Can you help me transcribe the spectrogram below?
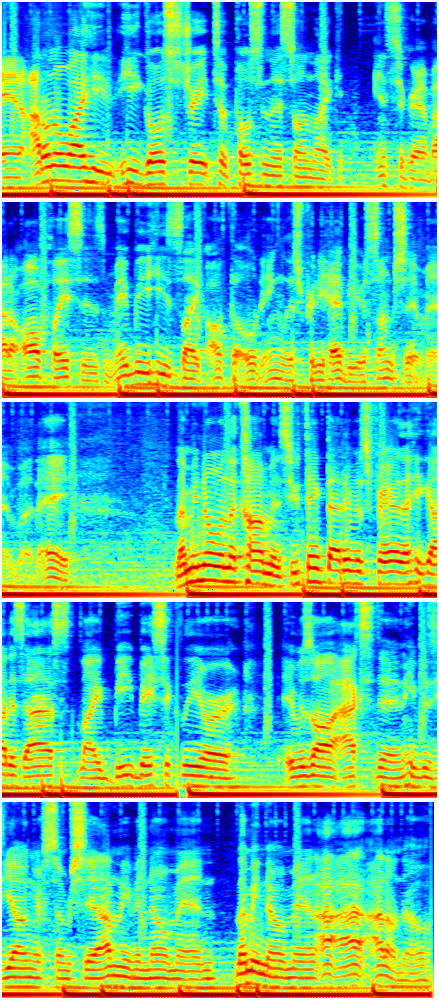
and I don't know why he he goes straight to posting this on like Instagram out of all places. Maybe he's like off the old English pretty heavy or some shit, man. But hey, let me know in the comments. You think that it was fair that he got his ass like beat basically, or it was all accident? he was young or some shit. I don't even know, man. Let me know, man. I I, I don't know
